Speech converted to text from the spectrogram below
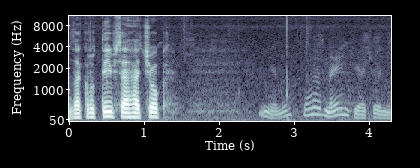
Закрутився гачок. Ні, ну гарненький, а чого ні?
